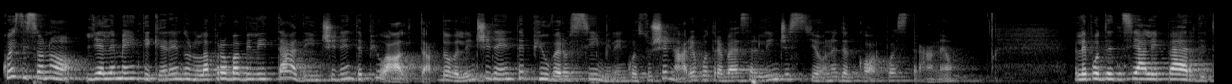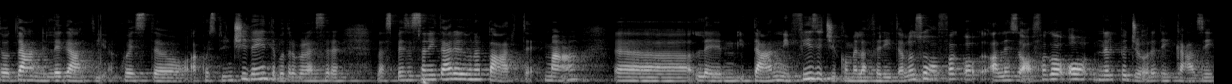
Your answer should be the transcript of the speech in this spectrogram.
Questi sono gli elementi che rendono la probabilità di incidente più alta, dove l'incidente più verosimile in questo scenario potrebbe essere l'ingestione del corpo estraneo. Le potenziali perdite o danni legati a questo, a questo, incidente potrebbero essere la spesa sanitaria da una parte, ma eh, le, i danni fisici come la ferita all'esofago o nel peggiore dei casi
